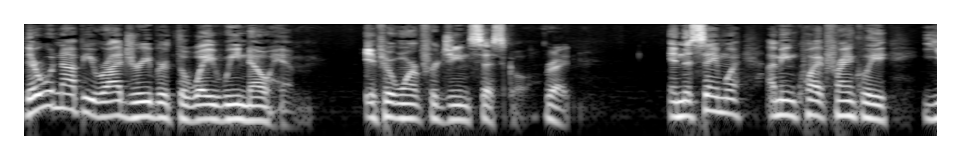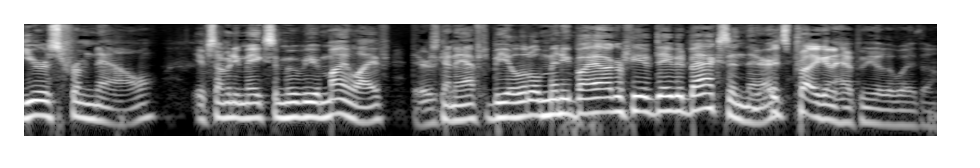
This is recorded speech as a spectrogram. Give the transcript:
there would not be roger ebert the way we know him if it weren't for gene siskel Right. in the same way i mean quite frankly years from now if somebody makes a movie of my life there's going to have to be a little mini biography of david bax in there It's probably going to happen the other way, though.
